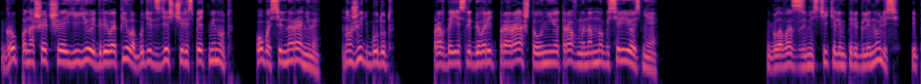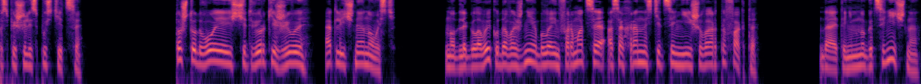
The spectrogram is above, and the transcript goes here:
«Группа, нашедшая ее и древопила, будет здесь через пять минут. Оба сильно ранены, но жить будут. Правда, если говорить про Раш, то у нее травмы намного серьезнее. Глава с заместителем переглянулись и поспешили спуститься. То, что двое из четверки живы, отличная новость. Но для главы куда важнее была информация о сохранности ценнейшего артефакта. Да, это немного цинично,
